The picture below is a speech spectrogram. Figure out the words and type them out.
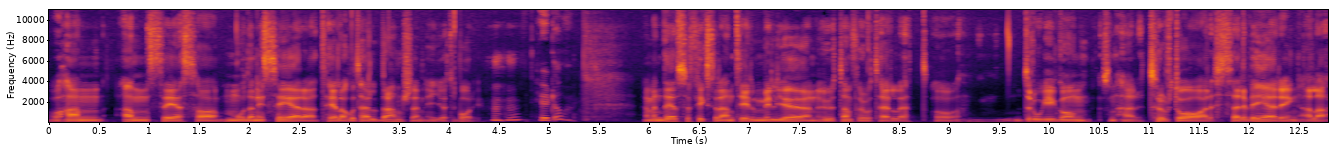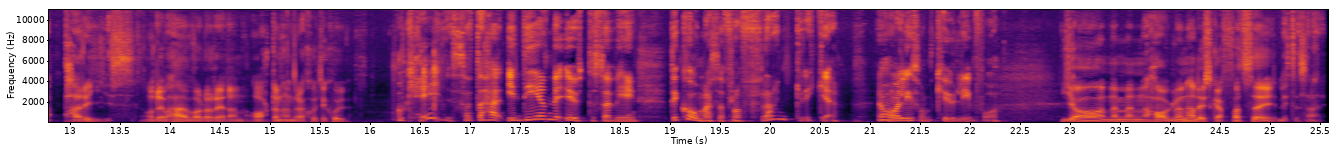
Och han anses ha moderniserat hela hotellbranschen i Göteborg. Mhm, Hur då? Ja, men dels så fixade han till miljön utanför hotellet och drog igång sån här trottoarservering alla Paris. Och det här var då redan 1877. Okej, så att det här idén med uteservering det kom alltså från Frankrike. Det var liksom kul info. Ja, nej men Haglund hade ju skaffat sig lite så här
